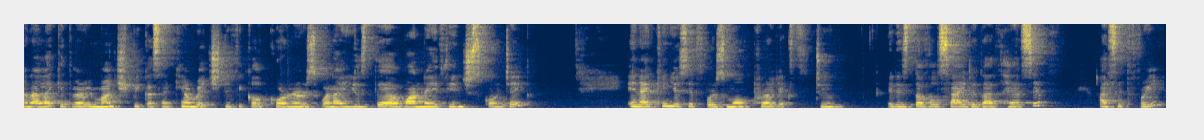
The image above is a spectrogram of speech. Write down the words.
and I like it very much because I can reach difficult corners when I use the 1 8 inch score tape. And I can use it for small projects too. It is double-sided adhesive, acid-free,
